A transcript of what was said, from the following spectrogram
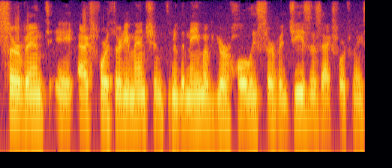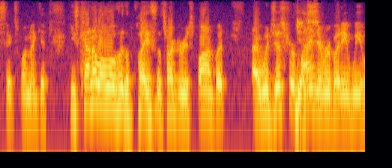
servant acts 4.30 mentioned through the name of your holy servant jesus acts 4.26 when i get he's kind of all over the place it's hard to respond but i would just remind yes. everybody we've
